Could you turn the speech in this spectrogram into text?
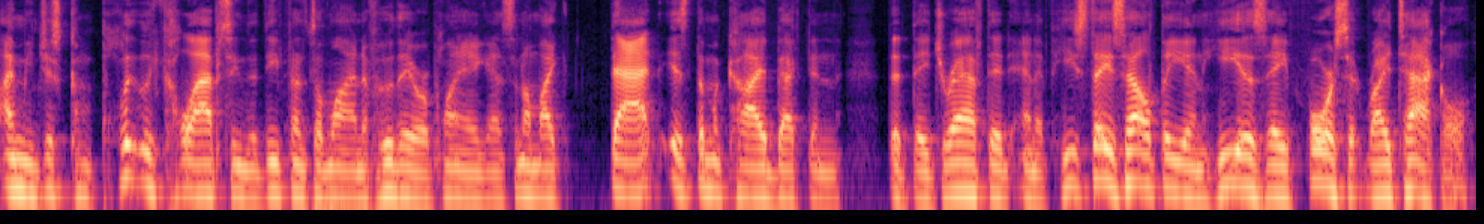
I mean, just completely collapsing the defensive line of who they were playing against. And I'm like, that is the Mekhi Becton that they drafted. And if he stays healthy and he is a force at right tackle,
